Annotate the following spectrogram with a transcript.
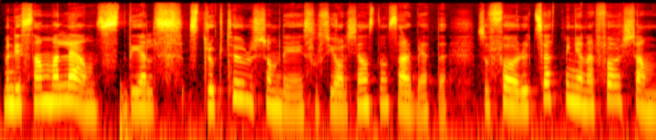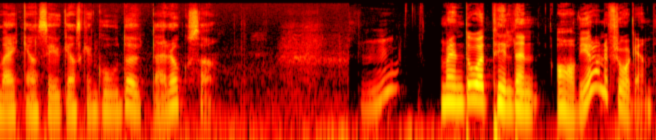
Men det är samma länsdelsstruktur som det är i socialtjänstens arbete så förutsättningarna för samverkan ser ju ganska goda ut där också. Mm. Men då till den avgörande frågan.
